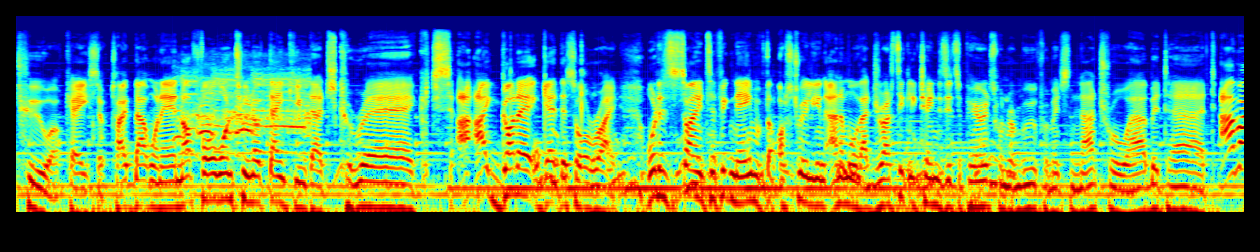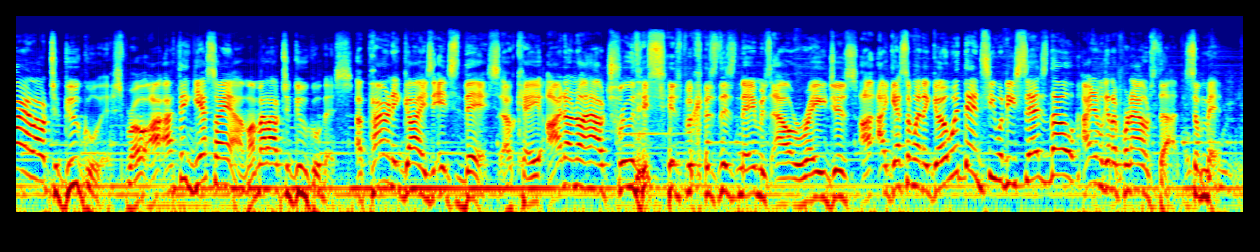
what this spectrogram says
two, okay? So type that one in. Not 412, no thank you. That's correct. I, I gotta get this all right. What is the scientific name of the Australian animal that drastically changes its appearance when removed from its natural habitat? Am I allowed to Google this, bro? I, I think, yes, I am. I'm allowed to Google this. Apparently, guys, it's this, okay? I don't know how true this is because this name is outrageous. I, I guess I'm gonna go with it and see what he says, though. I ain't even gonna pronounce that. Submit.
